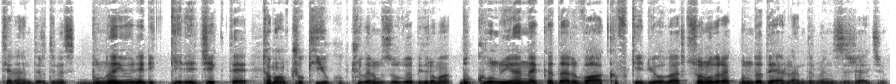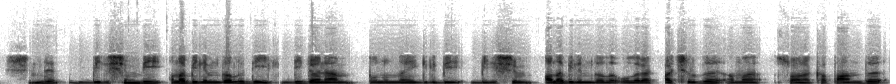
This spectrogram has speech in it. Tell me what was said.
nitelendirdiniz. Buna yönelik gelecekte tamam çok iyi hukukçularımız olabilir ama bu konuya ne kadar vakıf geliyorlar? Son olarak bunu da değerlendirmenizi rica edeceğim. Şimdi bilişim bir ana bilim dalı değil. Bir dönem bununla ilgili bir bilişim ana bilim dalı olarak açıldı ama sonra kapandı.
